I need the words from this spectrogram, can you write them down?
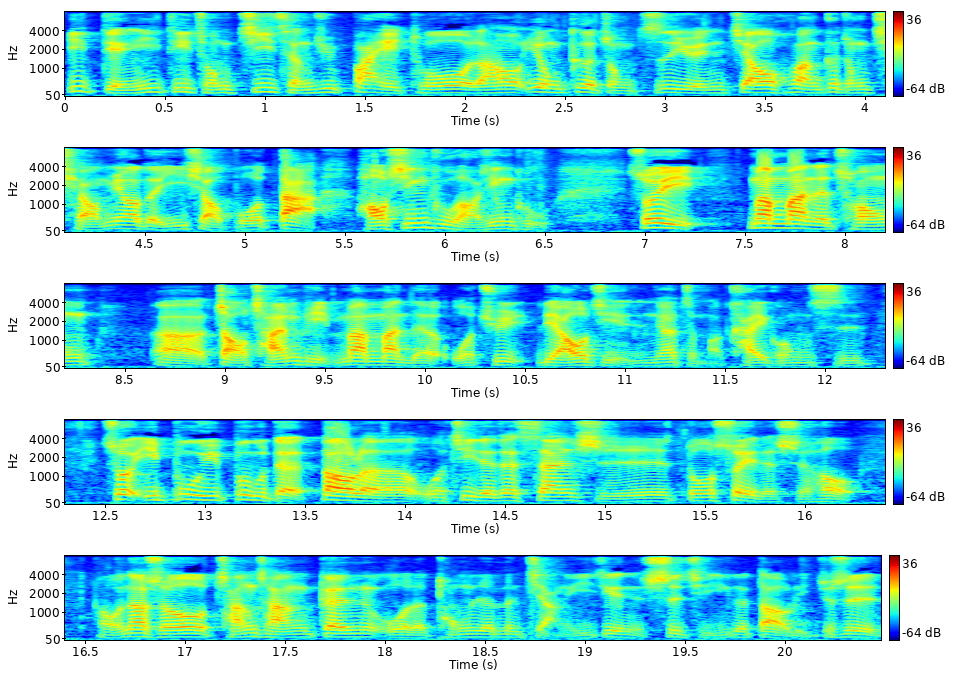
一点一滴从基层去拜托，然后用各种资源交换，各种巧妙的以小博大，好辛苦，好辛苦。所以慢慢的从呃找产品，慢慢的我去了解人家怎么开公司，所以一步一步的到了，我记得在三十多岁的时候，好那时候常常跟我的同仁们讲一件事情，一个道理，就是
